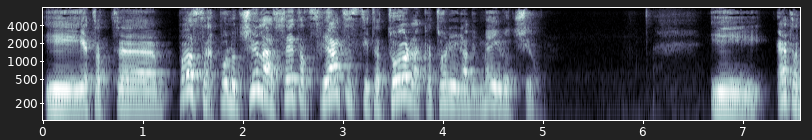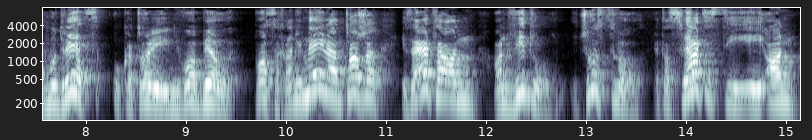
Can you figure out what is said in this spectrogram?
И этот э, посох получил от этой святости, это Тора, который Раби Мейр учил. И этот мудрец, у которого у него был посох Раби Мейра, он тоже, из-за этого он, он видел и чувствовал это святости, и он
